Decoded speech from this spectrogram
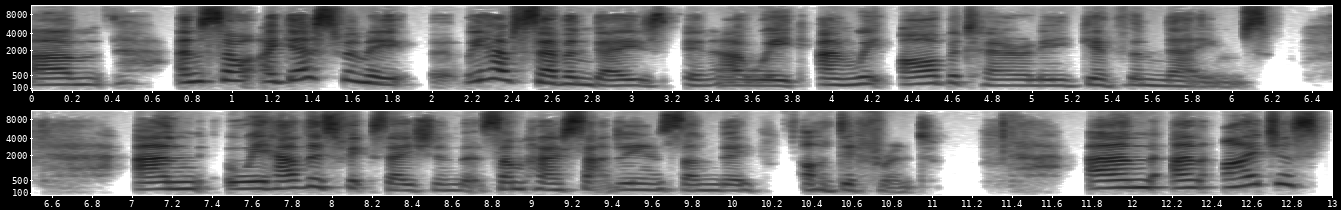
Um, and so, I guess for me, we have seven days in our week, and we arbitrarily give them names. And we have this fixation that somehow Saturday and Sunday are different. And, and I just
